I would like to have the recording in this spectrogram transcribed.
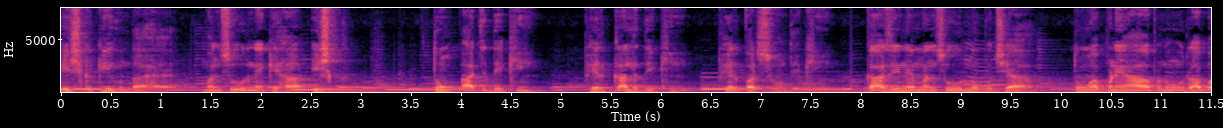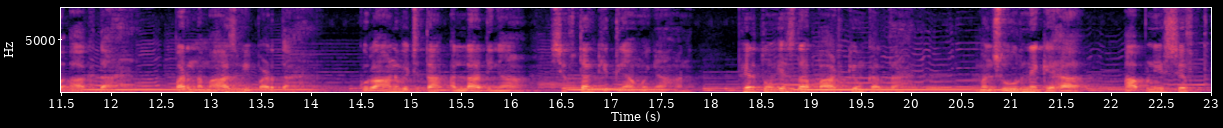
ਇਸ਼ਕ ਕੀ ਹੁੰਦਾ ਹੈ? ਮਨਸੂਰ ਨੇ ਕਿਹਾ, ਇਸ਼ਕ, ਤੂੰ ਅੱਜ ਦੇਖੀ ਫਿਰ ਕੱਲ ਦੇਖੀ, ਫਿਰ ਪਰਸੋਂ ਦੇਖੀ। ਕਾਜ਼ੀ ਨੇ ਮਨਸੂਰ ਨੂੰ ਪੁੱਛਿਆ, ਤੂੰ ਆਪਣੇ ਆਪ ਨੂੰ ਰੱਬ ਆਖਦਾ ਹੈ, ਪਰ ਨਮਾਜ਼ ਵੀ ਪੜ੍ਹਦਾ ਹੈ। ਕੁਰਾਨ ਵਿੱਚ ਤਾਂ ਅੱਲਾ ਦੀਆਂ ਸਿਫਤਾਂ ਕੀਤੀਆਂ ਹੋਈਆਂ ਹਨ। ਫਿਰ ਤੂੰ ਇਸ ਦਾ ਪਾਠ ਕਿਉਂ ਕਰਦਾ ਹੈ? ਮਨਸੂਰ ਨੇ ਕਿਹਾ, ਆਪਣੀ ਸਿਫਤ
